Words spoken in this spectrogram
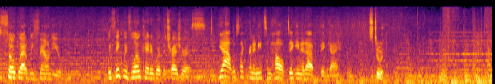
good. I am so glad we found you. We think we've located where the treasure is. Yeah, it looks like we're gonna need some help digging it up, big guy. Let's do it.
